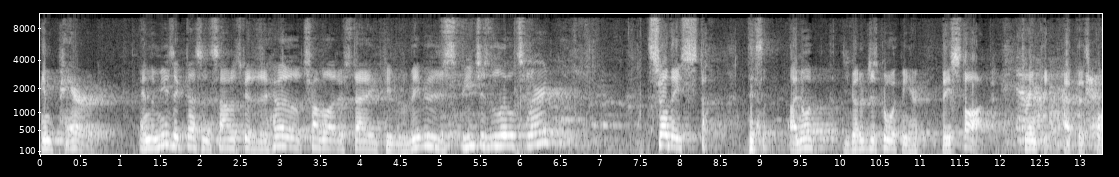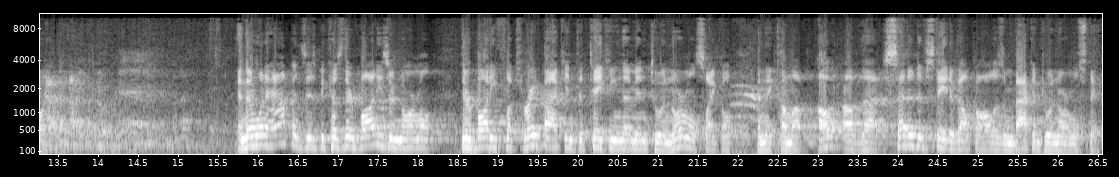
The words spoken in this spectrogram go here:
impaired and the music doesn't sound as good. They have a little trouble understanding people. Maybe the speech is a little slurred. So they stop. I know you got to just go with me here. They stop drinking at this point. And then what happens is because their bodies are normal, their body flips right back into taking them into a normal cycle, and they come up out of that sedative state of alcoholism back into a normal state.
